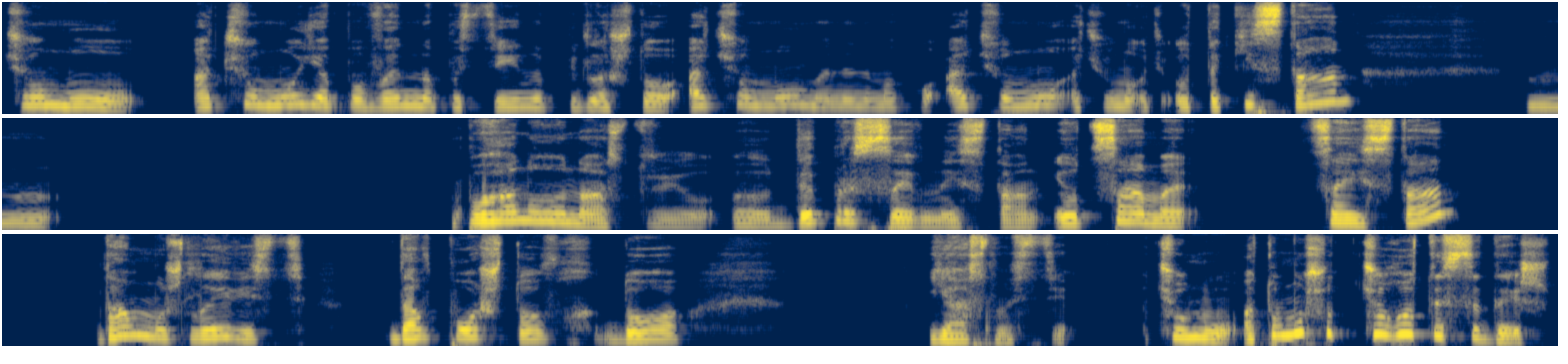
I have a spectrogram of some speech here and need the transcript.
чому? А чому я повинна постійно підлаштовувати? А чому в мене нема ко? А чому? А чому? От такий стан поганого настрою, е, депресивний стан. І от саме цей стан дав можливість, дав поштовх до ясності. Чому? А тому, що чого ти сидиш?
